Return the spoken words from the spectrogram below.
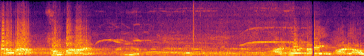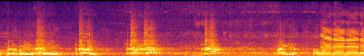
சிறப்பு சூப்பர் மாடு. அடுத்த ஒரு காலை மாடு அவுத்திடப்படுகிறது ஏய், என்ன என்ன என்ன.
